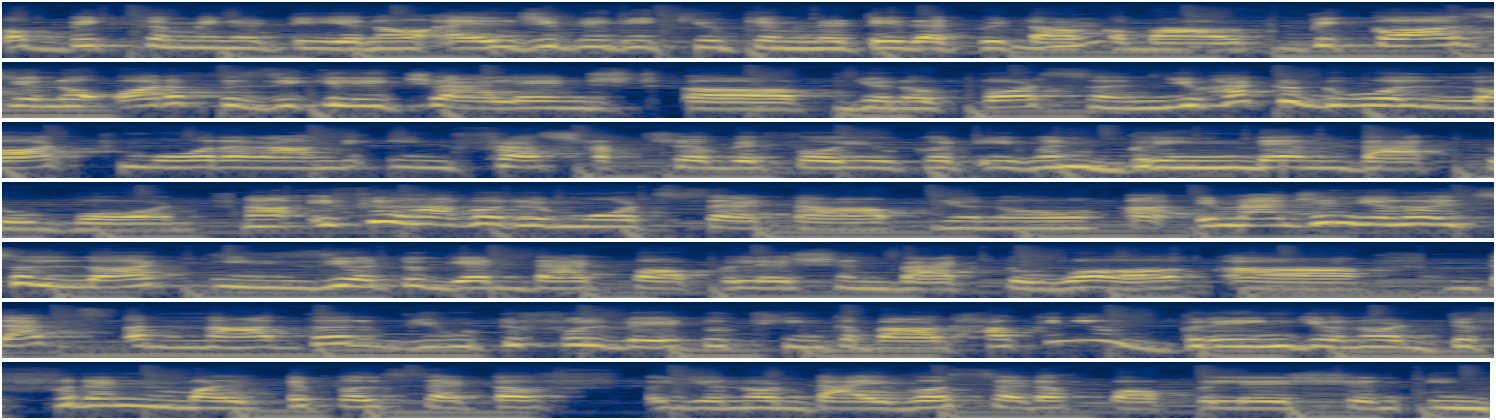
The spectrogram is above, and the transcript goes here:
a big community you know lgbtq community that we talk mm-hmm. about because you know or a physically challenged uh, you know person you had to do a lot more around the infrastructure before you could even bring them back to board now if you have a remote setup you know uh, imagine you know it's a lot easier to get that population back to work. Uh, that's another beautiful way to think about how can you bring you know different multiple set of you know diverse set of population in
